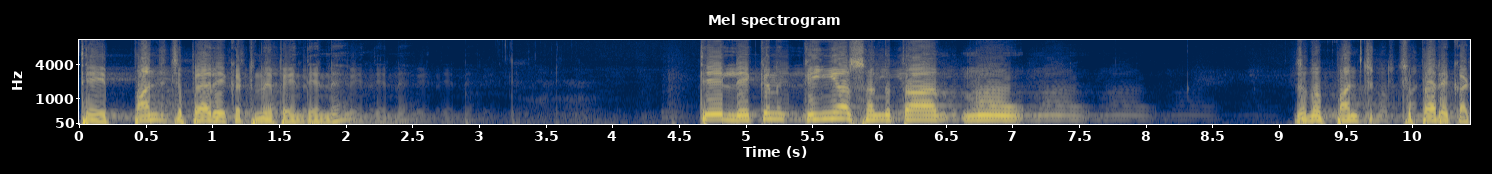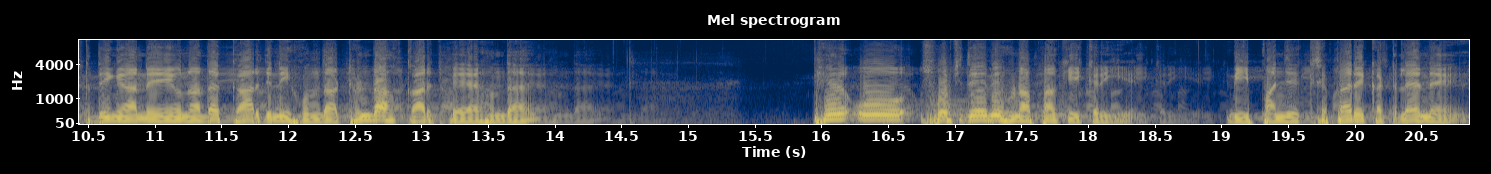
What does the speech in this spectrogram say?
ਤੇ ਪੰਜ ਚਪਹਿਰੇ ਕੱਟਣੇ ਪੈਂਦੇ ਨੇ। ਤੇ ਲੇਕਿਨ ਕਈਆਂ ਸੰਗਤਾਂ ਨੂੰ ਜਦੋਂ ਪੰਜ ਚਪਹਿਰੇ ਕੱਟਦੀਆਂ ਨੇ, ਉਹਨਾਂ ਦਾ ਕਾਰਜ ਨਹੀਂ ਹੁੰਦਾ, ਠੰਡਾ ਕਾਰਜ ਪਿਆ ਹੁੰਦਾ ਹੈ। ਫਿਰ ਉਹ ਸੋਚਦੇ ਵੀ ਹੁਣ ਆਪਾਂ ਕੀ ਕਰੀਏ? ਵੀ ਪੰਜ ਚਪਹਿਰੇ ਕੱਟ ਲੈਨੇ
